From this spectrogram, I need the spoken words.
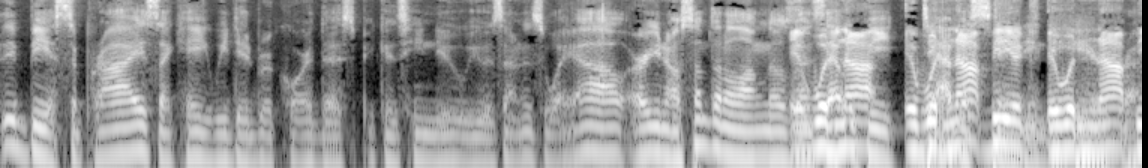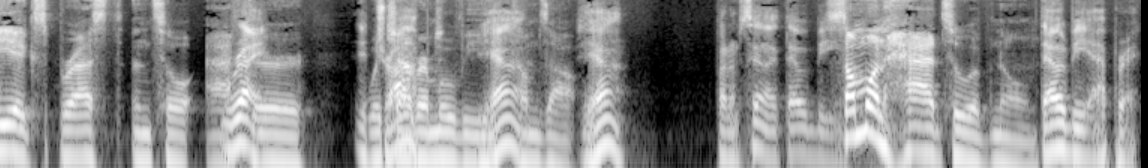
It'd be a surprise, like, hey, we did record this because he knew he was on his way out, or you know, something along those It lines. would That not. be it would not be. It would hear, not bro. be expressed until after It whichever dropped. movie Yeah. comes out. Yeah, but I'm saying like that would be Someone had to have known. that would be epic,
